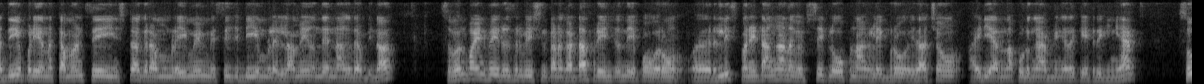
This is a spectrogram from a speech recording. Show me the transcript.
அதிகப்படியான கமெண்ட்ஸு இன்ஸ்டாகிராம்லயுமே மெசேஜ் டிஎம்ல எல்லாமே வந்து என்ன ஆகுது அப்படின்னா செவன் பாயிண்ட் ஃபைவ் ரிசர்வேஷனுக்கான கட் ஆஃப் ரேஞ்ச் வந்து எப்போ வரும்? ரிலீஸ் பண்ணிட்டாங்க. ஆனால் வெப்சைட்ல ஓப்பன் ஆகலை ப்ரோ ஏதாச்சும் ஐடியா இருந்தால் கொடுங்க அப்படிங்கிறத கேட்டிருக்கீங்க. ஸோ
